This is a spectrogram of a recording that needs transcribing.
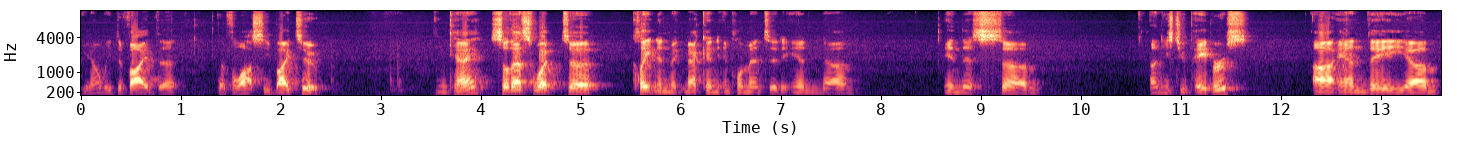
You know, we divide the the velocity by two. Okay, so that's what uh, Clayton and McMechan implemented in um, in this um, on these two papers, uh, and they um,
